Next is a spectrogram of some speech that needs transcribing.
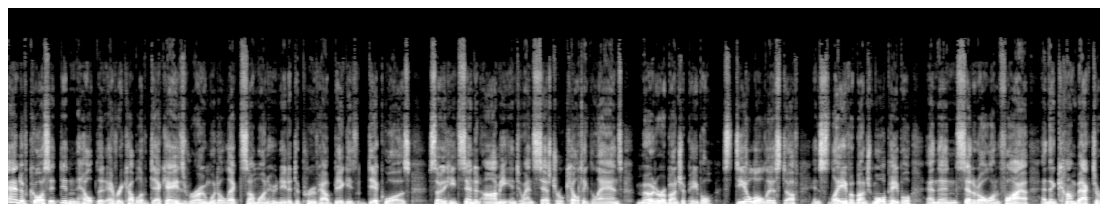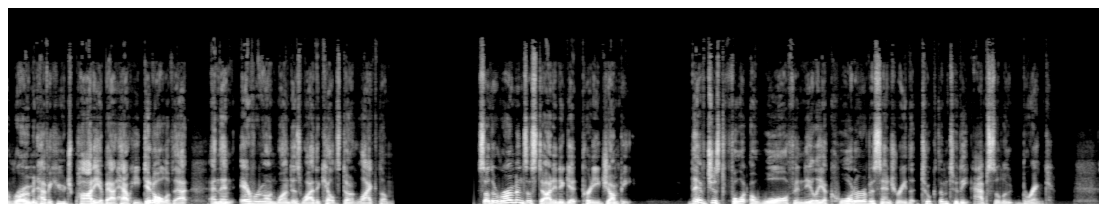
And of course, it didn't help that every couple of decades Rome would elect someone who needed to prove how big his dick was, so he'd send an army into ancestral Celtic lands, murder a bunch of people, steal all their stuff, enslave a bunch more people, and then set it all on fire, and then come back to Rome and have a huge party about how he did all of that, and then everyone wonders why the Celts don't like them. So the Romans are starting to get pretty jumpy. They've just fought a war for nearly a quarter of a century that took them to the absolute brink.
